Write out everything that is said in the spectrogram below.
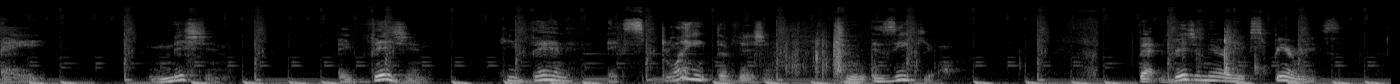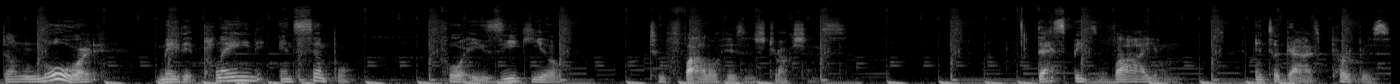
a mission, a vision, he then explained the vision to Ezekiel. That visionary experience, the Lord made it plain and simple for Ezekiel to follow his instructions. That speaks volume into God's purpose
